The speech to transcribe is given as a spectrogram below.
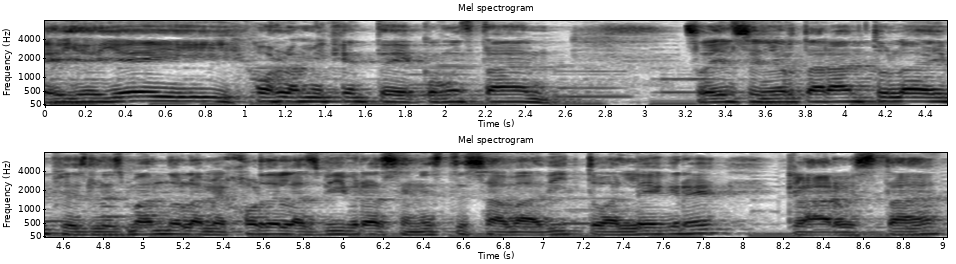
Hey, hey, hey, hola mi gente, ¿cómo están? Soy el señor Tarántula y pues les mando la mejor de las vibras en este sabadito alegre. Claro está,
